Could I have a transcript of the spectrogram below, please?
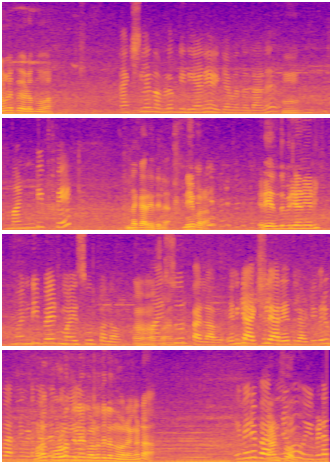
നമ്മളിപ്പോൾ എവിടെ പോവാ? ആക്ച്വലി നമ്മൾ ബിരിയാണി കഴിക്കാൻ വന്നതാണ്. മണ്ടിപ്പേട്ട്. എന്നൊക്കെ അറിയത്തില്ല നീ പറ. എടി എന്ത് ബിരിയാണി അടി മണ്ടിപ്പേട്ട് മൈസൂർ പലാവ്. മൈസൂർ പലാവ്. എനിക്ക് ആക്ച്വലി അറിയത്തില്ല കേട്ടോ. ഇവർ പറഞ്ഞു ഇവിടെ കൊള്ളത്തില്ല കൊള്ളത്തില്ലെന്ന് പറയാം കേട്ടാ. ഇവർ പറഞ്ഞു ഇവിടെ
